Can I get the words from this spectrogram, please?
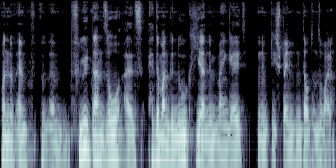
und ähm, ähm, fühlt dann so, als hätte man genug, hier nimmt mein Geld, nimmt die Spenden dort und so weiter.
